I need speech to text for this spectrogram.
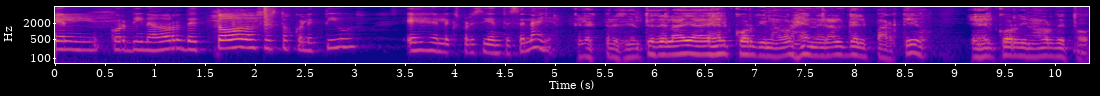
el coordinador de todos estos colectivos es el expresidente Zelaya. El expresidente Zelaya es el coordinador general del partido, es el coordinador de todo.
